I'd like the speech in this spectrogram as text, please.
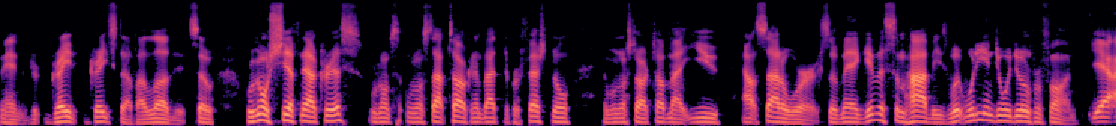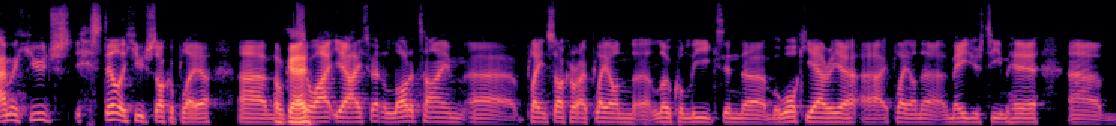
man, great, great stuff. I loved it. So we're going to shift now, Chris. We're going to we're going to stop talking about the professional, and we're going to start talking about you outside of work. So, man, give us some hobbies. What, what do you enjoy doing for fun? Yeah, I'm a huge, still a huge soccer player. Um, okay. So I, yeah, I spent a lot of time uh, playing soccer. I play on uh, local leagues in the Milwaukee area. Uh, I play on a majors team here um,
